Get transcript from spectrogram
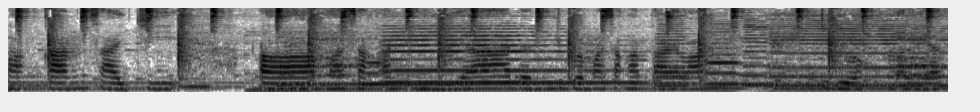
makan saji uh, masakan India dan juga masakan Thailand. Itu juga aku ngeliat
